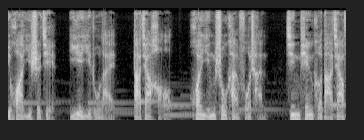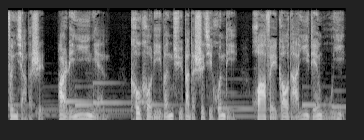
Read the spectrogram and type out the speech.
一花一世界，一叶一如来。大家好，欢迎收看佛禅。今天和大家分享的是二零一一年 Coco 李玟举办的世纪婚礼，花费高达一点五亿，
